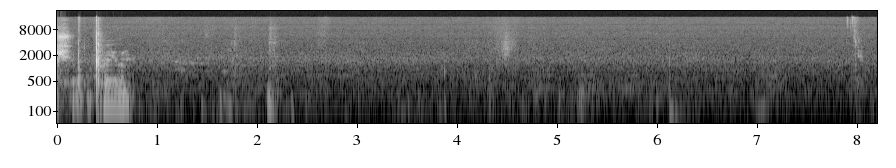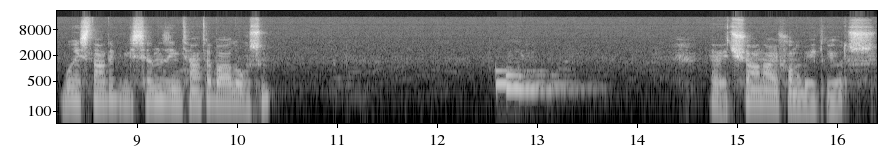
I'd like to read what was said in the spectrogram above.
şöyle koyalım. Bu esnada bilgisayarınız internete bağlı olsun. Evet şu an iPhone'u bekliyoruz.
